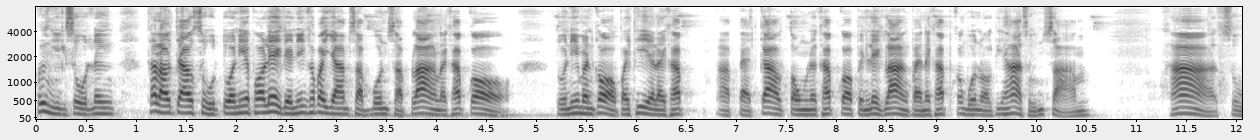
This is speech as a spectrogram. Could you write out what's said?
พึ่งอีกสูตรหนึ่งถ้าเราจะเอาสูตรตัวนี้เพราะเลขเดี๋ยวนี้เขาพยายามสับบนสับล่างนะครับ ก็ตัวนี้มันก็ออกไปที่อะไรครับ อ่าแปดเก้าตรงนะครับ ก็เป็นเลขล่างไปนะครับ ข้างบนออกที่ห้าศูนย์สามห้าศู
